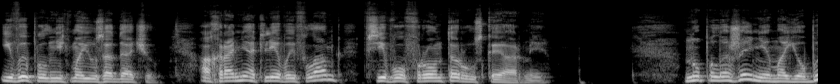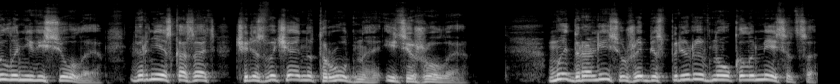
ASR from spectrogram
и выполнить мою задачу – охранять левый фланг всего фронта русской армии. Но положение мое было невеселое, вернее сказать, чрезвычайно трудное и тяжелое. Мы дрались уже беспрерывно около месяца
